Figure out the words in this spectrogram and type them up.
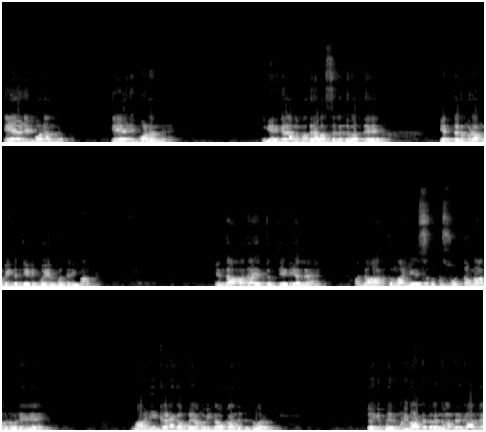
தேடி போனாங்க. தேடி போனாங்க. இங்கே இருக்கிறாங்க மதுரவாசல்லேருந்து வந்து எத்தனை முறை அவங்க வீட்டை தேடி போயிருப்போம் தெரியுமா? எந்த ஆதாயத்தும் தேடி அல்ல. அந்த ஆத்துமா இயேசுவுக்கு சொந்தமாகணும்னு மணிக்கணக்காக போய் அவங்க வீட்டில் உட்காந்துட்டு வரும். இங்க பெருமுடிவாக்கத்துல இருந்து வந்திருக்காங்க.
